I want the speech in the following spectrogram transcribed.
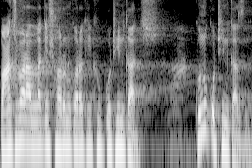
পাঁচবার আল্লাহকে স্মরণ করা কি খুব কঠিন কাজ? কোনো কঠিন কাজ নয়।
